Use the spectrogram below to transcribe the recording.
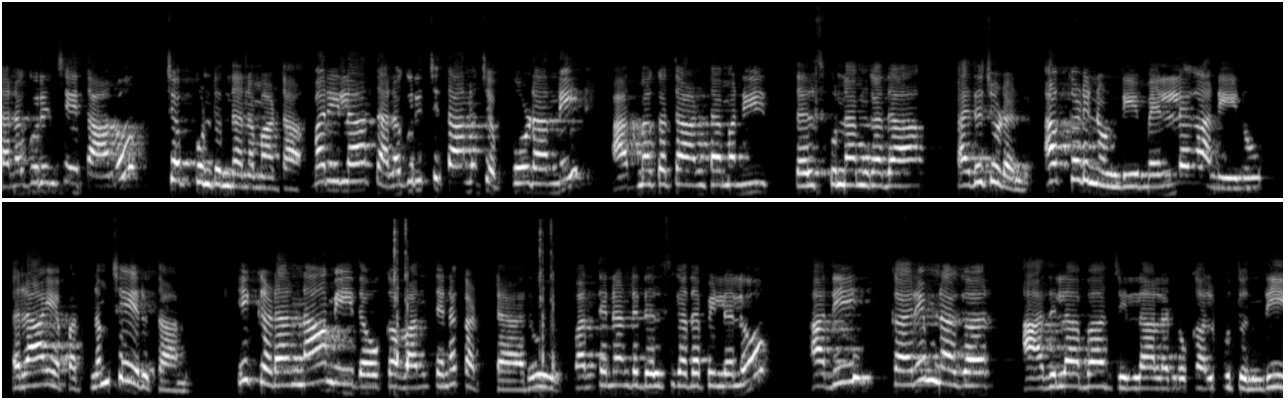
తన గురించే తాను చెప్పుకుంటుందన్నమాట. మరి ఇలా తన గురించి తాను చెప్పుకోవడాన్ని ఆత్మకథ అంటామని తెలుసుకున్నాం కదా. అయితే చూడండి. అక్కడి నుండి మెల్లగా నేను రాయపట్నం చేరుతాను. ఇక్కడ నా మీద ఒక వంతెన కట్టారు. వంతెన అంటే తెలుసు కదా పిల్లలు? అది కరీంనగర్ ఆదిలాబాద్ జిల్లాలను కలుపుతుంది.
